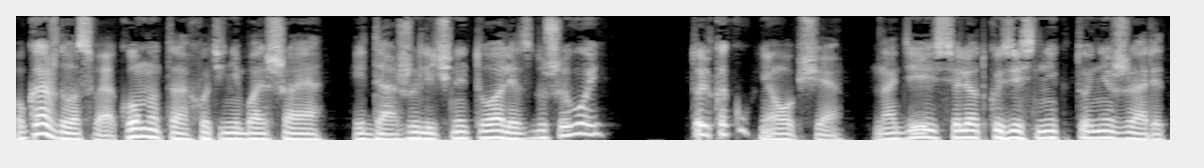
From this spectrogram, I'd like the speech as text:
У каждого своя комната, хоть и небольшая, и даже личный туалет с душевой. Только кухня общая. Надеюсь, селедку здесь никто не жарит.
